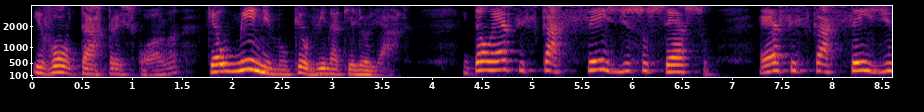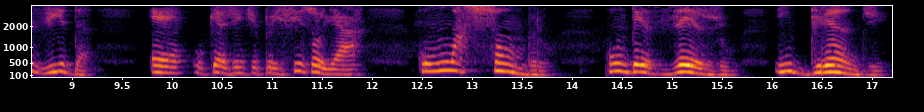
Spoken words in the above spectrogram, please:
e voltar para a escola, que é o mínimo que eu vi naquele olhar. Então, essa escassez de sucesso, essa escassez de vida é o que a gente precisa olhar com um assombro, com um desejo em grande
